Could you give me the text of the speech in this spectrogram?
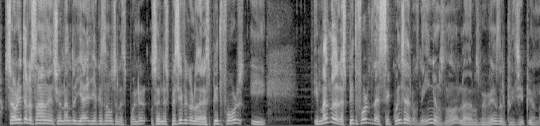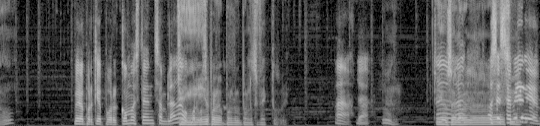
O sea, ahorita lo estaban mencionando ya, ya que estamos en el spoiler. O sea, en específico lo del Speed Force y, y más lo del Speed Force, la secuencia de los niños, ¿no? La de los bebés del principio, ¿no? ¿Pero por qué? ¿Por cómo está ensamblada Sí, o por los efectos? por- por los efectos, güey. Ah, ya. Mm. Sí, o sea, la, la- la O sea, verdad, se, sí. ve,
